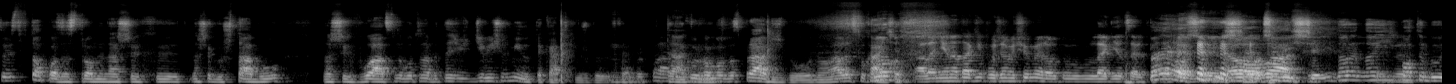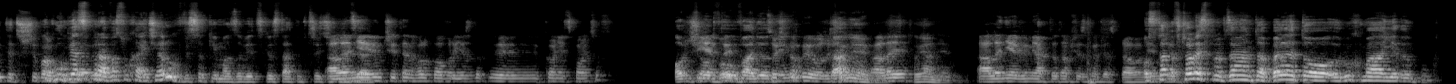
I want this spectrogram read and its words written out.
to jest wtopa ze strony naszych, y, naszego sztabu, naszych władz, no bo to nawet na 90 minut te kartki już były No, wtedy. dokładnie. Tak. Kurwa, no. można sprawdzić było, no ale słuchajcie. Ale nie na takim poziomie się mylą tu Legia Celtic. Pewnie, no, oczywiście. I no, no i Także- potem były te trzy To walkowery. głupia sprawa, słuchajcie, ruch Wysokie Mazowieckie ostatni w trzeciej Ale lidze. nie wiem, czy ten walkover jest do, y, koniec końców. Oni się odwoływali od Coś niego? tam było, że tak? To nie się, wiem, ale, to ja nie wiem. Ale nie wiem, jak to tam się skończyła sprawa. Wiem, Osta- że- wczoraj sprawdzałem tabelę, to ruch ma jeden punkt.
